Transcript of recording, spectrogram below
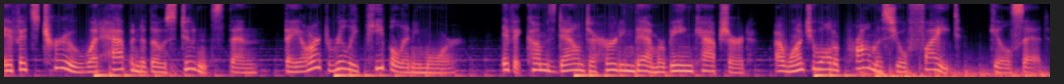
If it's true what happened to those students, then they aren't really people anymore. If it comes down to hurting them or being captured, I want you all to promise you'll fight, Gil said.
